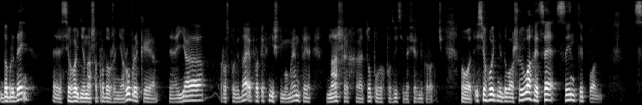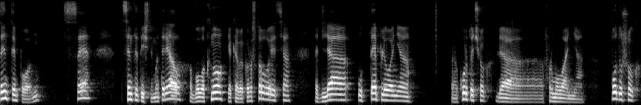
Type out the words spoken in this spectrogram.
Добрий день. Е, Сьогодні наше продовження рубрики. Е, Я розповідаю про технічні моменти наших е, топових позицій на фірмі Коротич. От. І сьогодні до вашої уваги це синтепон. Синтепон це синтетичний матеріал, волокно, яке використовується для утеплювання курточок, для формування подушок,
